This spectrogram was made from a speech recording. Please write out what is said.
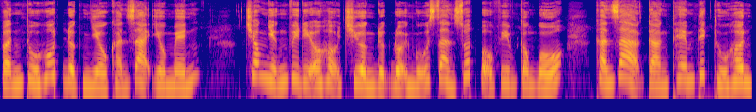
vẫn thu hút được nhiều khán giả yêu mến. Trong những video hậu trường được đội ngũ sản xuất bộ phim công bố, khán giả càng thêm thích thú hơn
